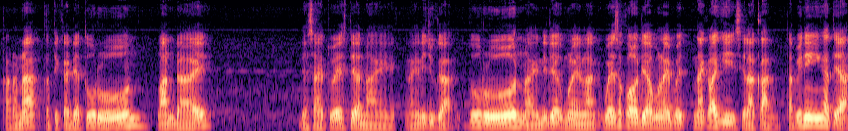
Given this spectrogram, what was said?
Karena ketika dia turun, landai, dia sideways dia naik. Nah ini juga turun. Nah ini dia mulai naik. Besok kalau dia mulai naik lagi silakan. Tapi ini ingat ya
